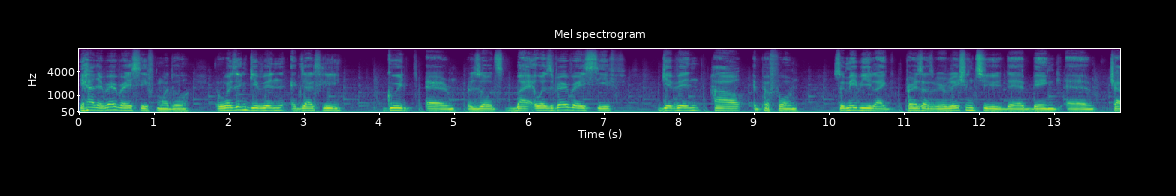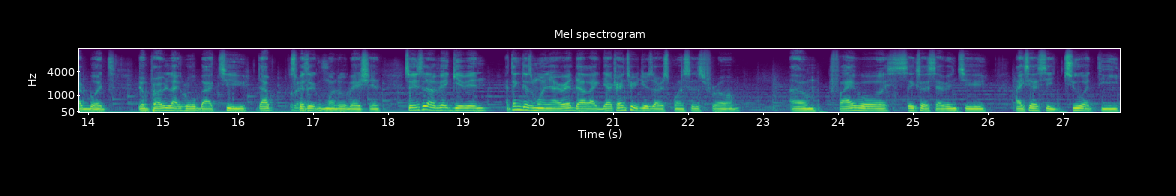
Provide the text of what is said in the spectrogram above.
it had a very, very safe model it wasn't given exactly good um, results, but it was very very safe given how it performed. So maybe like for instance, in relation to the Bing um, chatbot, they'll probably like roll back to that specific right. model version. So instead of it giving, I think this morning I read that like they're trying to reduce the responses from um five or six or seven to like say two or three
